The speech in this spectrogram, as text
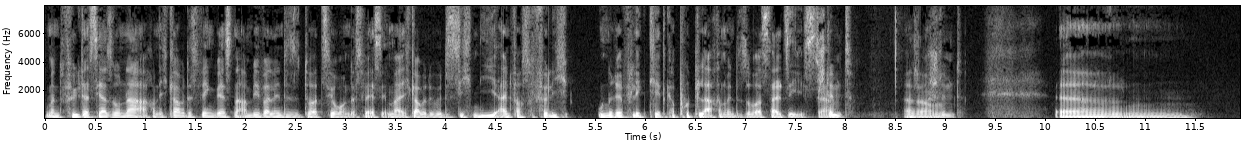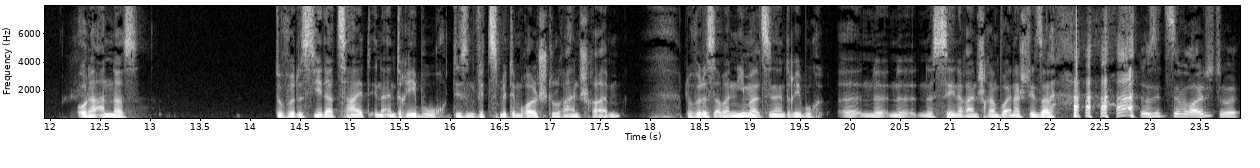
man, fühlt das ja so nach. Und ich glaube, deswegen wäre es eine ambivalente Situation. Das wäre es immer. Ich glaube, du würdest dich nie einfach so völlig unreflektiert kaputt lachen, wenn du sowas halt siehst. ja. Stimmt, Also, stimmt. Ähm, Oder anders. Du würdest jederzeit in ein Drehbuch diesen Witz mit dem Rollstuhl reinschreiben. Du würdest aber niemals in ein Drehbuch eine äh, ne, ne, ne Szene reinschreiben, wo einer steht und sagt, du sitzt im Rollstuhl.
